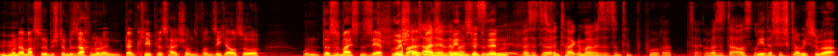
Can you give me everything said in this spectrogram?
Mhm. und dann machst du bestimmte Sachen und dann, dann klebt es halt schon von sich aus so. Und das ist meistens sehr frisch, Aber da ist alleine, meistens wenn man Minze diesen, drin. äh, Was ist das Ja. für ein Teig normalerweise? So ein Tempura-Teig? Oder was ist da außen? Nee, das ist, glaube ich, sogar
